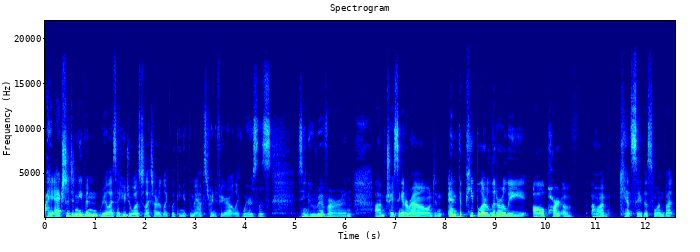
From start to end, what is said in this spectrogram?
i actually didn't even realize how huge it was till i started like looking at the maps trying to figure out like where's this Xingu River and um, tracing it around and and the people are literally all part of oh I can't say this one but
